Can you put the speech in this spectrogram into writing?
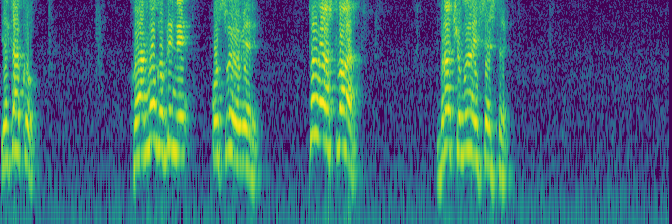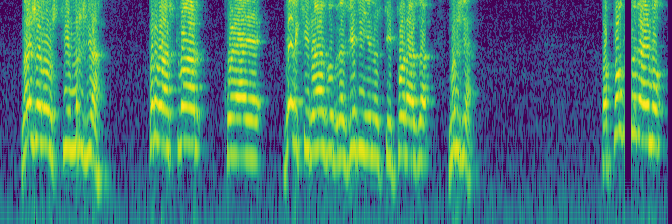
Je tako? Koja mnogo brine o svojoj vjeri. Prva stvar braćo moja i sestre nažalost je mržnja prva stvar koja je veliki razlog razjedinjenosti i poraza mržnja. Pa pogledajmo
